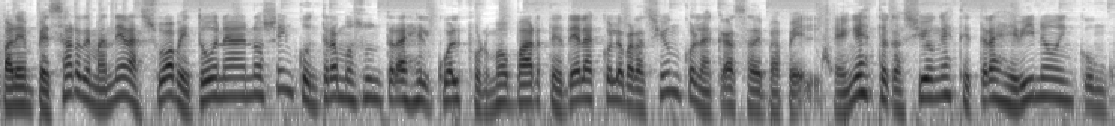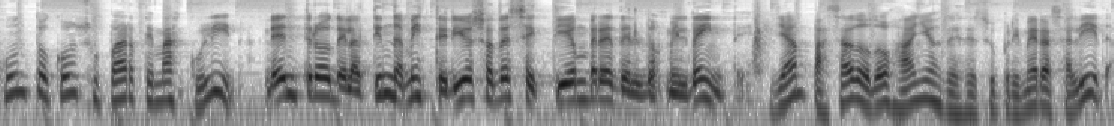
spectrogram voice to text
Para empezar de manera suavetona, nos encontramos un traje el cual formó parte de la colaboración con la Casa de Papel. En esta ocasión, este traje vino en conjunto con su parte masculina, dentro de la tienda misteriosa de septiembre del 2020. Ya han pasado dos años desde su primera salida.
